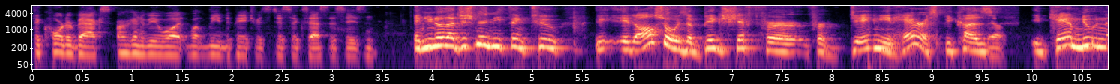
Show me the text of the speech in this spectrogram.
the quarterbacks are going to be what what lead the Patriots to success this season. And you know that just made me think too. It also is a big shift for for Damien Harris because. Yeah Cam Newton,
